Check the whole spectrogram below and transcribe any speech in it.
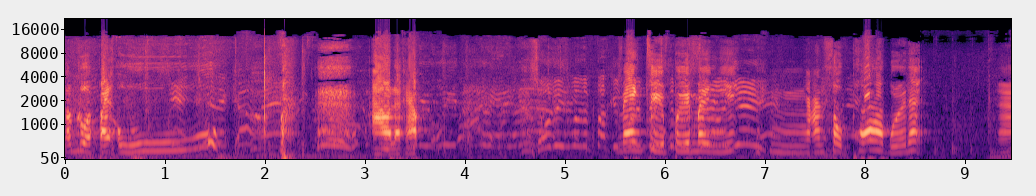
ตำรวจไปโอ้เอาและครับ แม่งถือปืนมาอย่างนี้ งานศพพ่อกูเลยเนี่ยอะ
